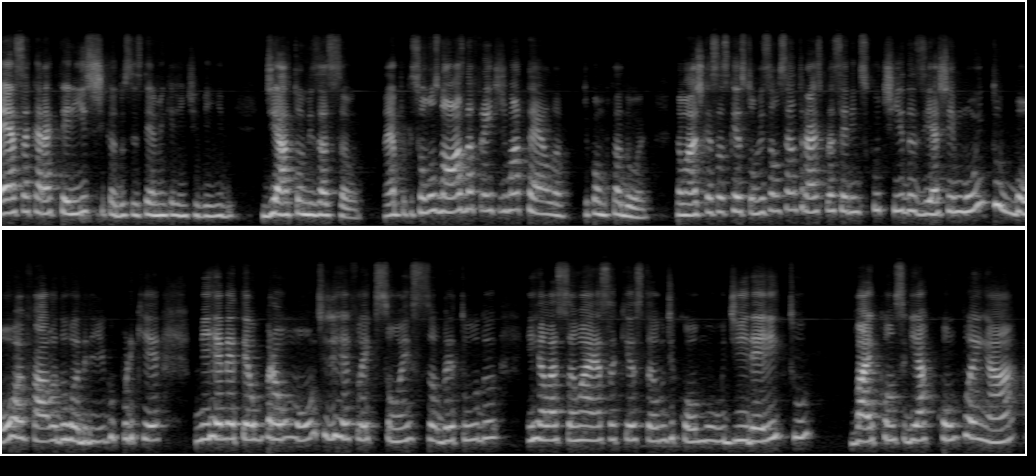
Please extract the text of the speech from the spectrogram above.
essa característica do sistema em que a gente vive, de atomização, né? porque somos nós na frente de uma tela de computador. Então, acho que essas questões são centrais para serem discutidas e achei muito boa a fala do Rodrigo, porque me remeteu para um monte de reflexões, sobretudo em relação a essa questão de como o direito vai conseguir acompanhar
